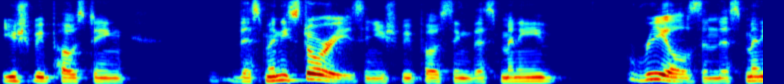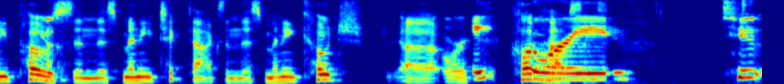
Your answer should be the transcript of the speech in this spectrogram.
you should be posting this many stories and you should be posting this many reels and this many posts yeah. and this many TikToks and this many coach uh, or eight stories, two,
